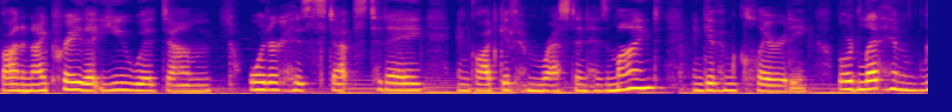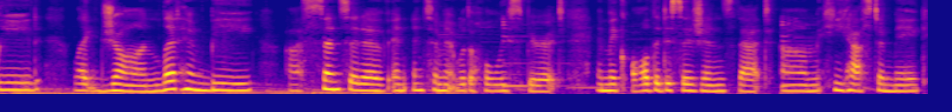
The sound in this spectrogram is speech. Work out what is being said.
God, and I pray that you would um, order his steps today, and God, give him rest in his mind and give him clarity. Lord, let him lead like John. Let him be uh, sensitive and intimate with the Holy Spirit and make all the decisions that um, He has to make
